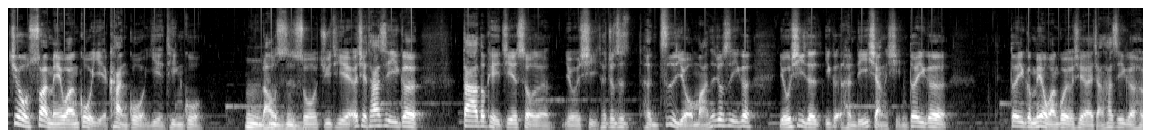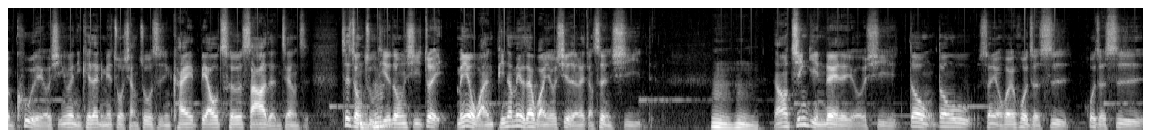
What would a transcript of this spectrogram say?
就算没玩过，也看过，也听过。嗯，老实说，GTA，而且它是一个大家都可以接受的游戏，它就是很自由嘛，那就是一个游戏的一个很理想型。对一个对一个没有玩过游戏来讲，它是一个很酷的游戏，因为你可以在里面做想做的事情，开飙车、杀人这样子。这种主题的东西，对没有玩、平常没有在玩游戏的人来讲是很吸引的。嗯嗯。然后经营类的游戏，动动物森友会或者是。或者是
